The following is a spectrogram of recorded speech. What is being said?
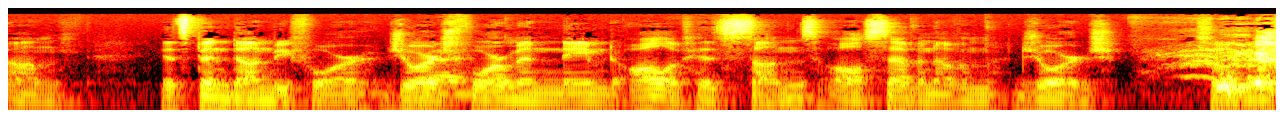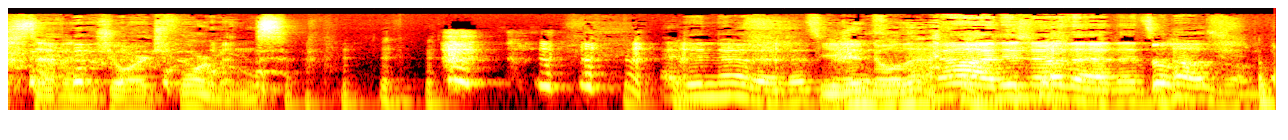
um, it's been done before. George right. Foreman named all of his sons, all seven of them, George. So there's seven George Foremans. I didn't know that. That's you didn't know that? No, I didn't know that. That's awesome.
